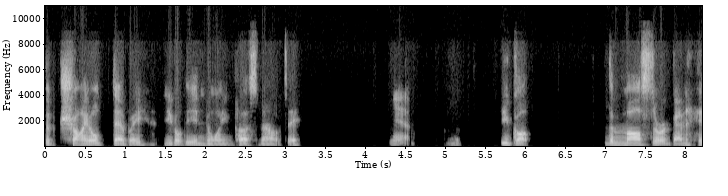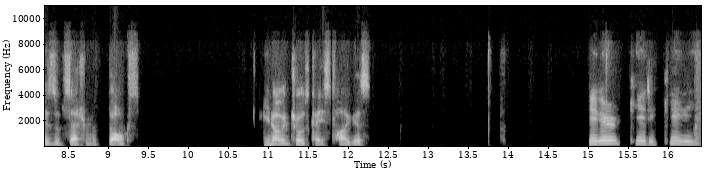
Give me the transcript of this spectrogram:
the child, Debbie. You got the annoying personality. Yeah. You got the Master again, his obsession with dogs. You know, in Joe's case, tigers. Here, kitty, kitty.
